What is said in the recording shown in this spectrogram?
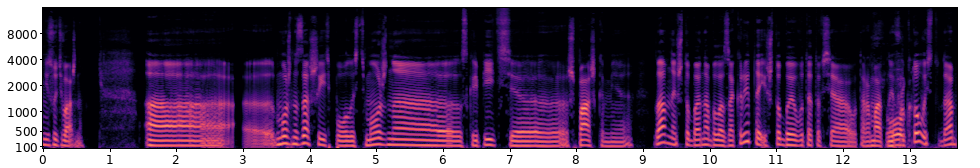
не суть важно. А, э, можно зашить полость, можно скрепить э, шпажками. Главное, чтобы она была закрыта и чтобы вот эта вся вот ароматная Сок. фруктовость туда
